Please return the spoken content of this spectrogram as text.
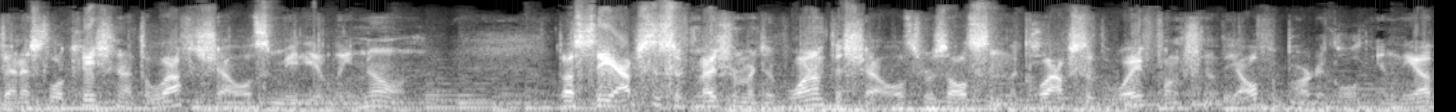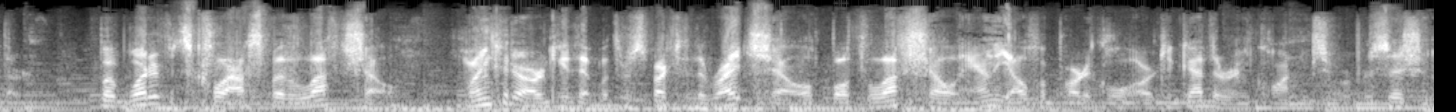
then its location at the left shell is immediately known. Thus, the absence of measurement of one of the shells results in the collapse of the wave function of the alpha particle in the other. But what if it's collapsed by the left shell? One could argue that with respect to the right shell, both the left shell and the alpha particle are together in quantum superposition.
